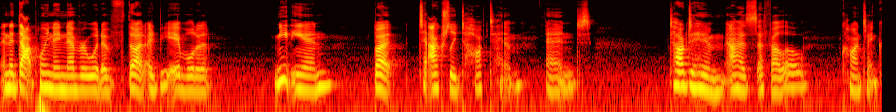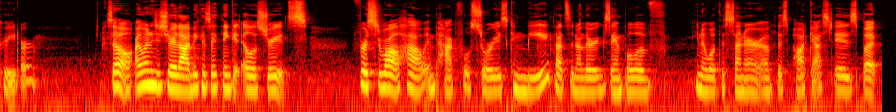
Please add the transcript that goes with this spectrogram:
And at that point, I never would have thought I'd be able to meet Ian, but to actually talk to him and talk to him as a fellow content creator. So I wanted to share that because I think it illustrates, first of all, how impactful stories can be. That's another example of, you know, what the center of this podcast is. But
